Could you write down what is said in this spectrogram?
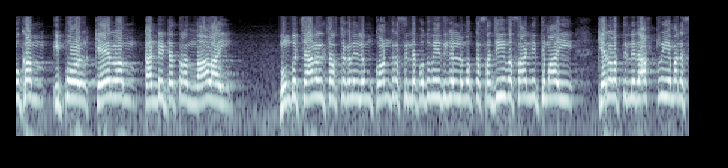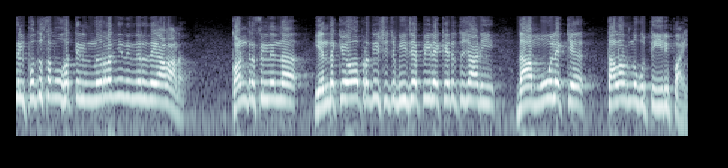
മുഖം ഇപ്പോൾ കേരളം കണ്ടിട്ട് എത്ര നാളായി? മുമ്പ് ചാനൽ ചർച്ചകളിലും കോൺഗ്രസിന്റെ പൊതുവേദികളിലുമൊക്കെ സജീവ സാന്നിധ്യമായി കേരളത്തിന്റെ രാഷ്ട്രീയ മനസ്സിൽ പൊതുസമൂഹത്തിൽ നിറഞ്ഞു നിന്നിരുന്നയാളാണ്. കോൺഗ്രസിൽ നിന്ന് എന്തൊക്കെയോ പ്രതീക്ഷിച്ച് ബി ജെ പിയിലേക്ക് എടുത്തു ചാടി ദാ മൂലയ്ക്ക് തളർന്നു കുത്തി ഇരിപ്പായി.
